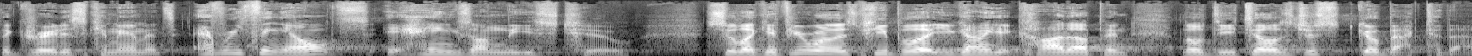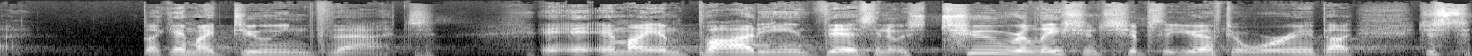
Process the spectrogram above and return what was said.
the greatest commandments. Everything else, it hangs on these two. So, like, if you're one of those people that you kind of get caught up in little details, just go back to that. Like, am I doing that? Am I embodying this? And it was two relationships that you have to worry about. Just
